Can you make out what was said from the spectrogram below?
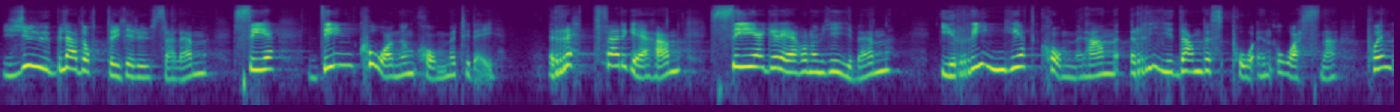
Jubla, dotter Jerusalem. Se, din konung kommer till dig. Rättfärdig är han, seger är honom given. I ringhet kommer han ridandes på en åsna, på en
